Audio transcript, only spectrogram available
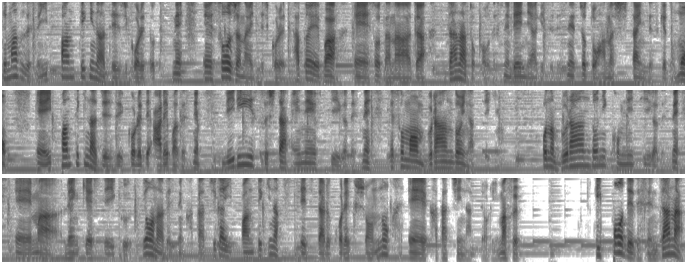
で、まずですね、一般的なデジコレとですね、えー、そうじゃないデジコレ、例えば、えー、そうだな、じゃあ、ザナとかをですね、例に挙げてですね、ちょっとお話ししたいんですけども、えー、一般的なデジコレであればですね、リリースした NFT がですね、そのままブランドになっていきます。このブランドにコミュニティがですね、えー、まあ、連携していくようなですね、形が一般的なデジタルコレクションの、えー、形になっております。一方でですね、ザナ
